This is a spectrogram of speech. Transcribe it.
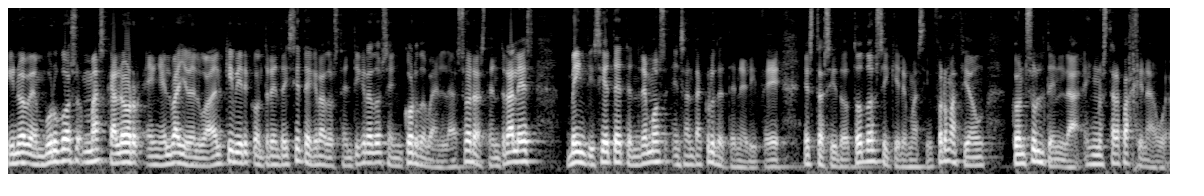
y 9 en Burgos, más calor en el Valle del Guadalquivir con 37 grados grados centígrados en Córdoba en las horas centrales, 27 tendremos en Santa Cruz de Tenerife. Esto ha sido todo, si quiere más información, consúltenla en nuestra página web.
